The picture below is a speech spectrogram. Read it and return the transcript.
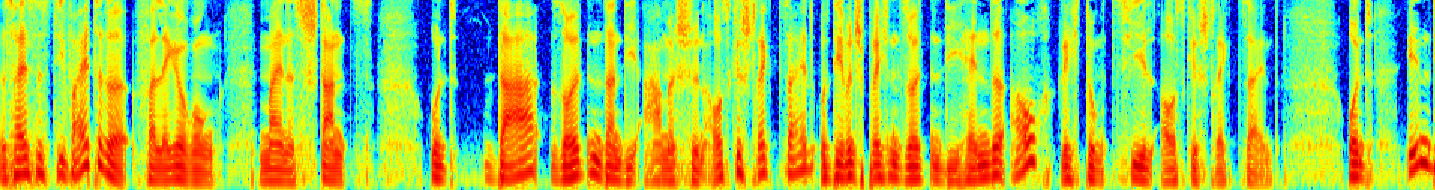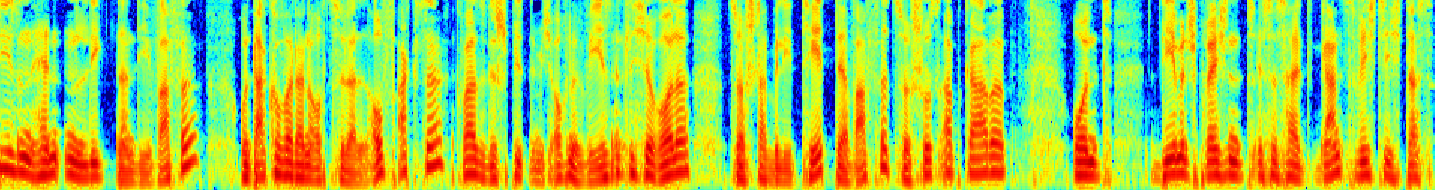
das heißt, es ist die weitere Verlängerung meines Stands. Und da sollten dann die Arme schön ausgestreckt sein und dementsprechend sollten die Hände auch Richtung Ziel ausgestreckt sein. Und in diesen Händen liegt dann die Waffe und da kommen wir dann auch zu der Laufachse quasi. Das spielt nämlich auch eine wesentliche Rolle zur Stabilität der Waffe, zur Schussabgabe und dementsprechend ist es halt ganz wichtig, dass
